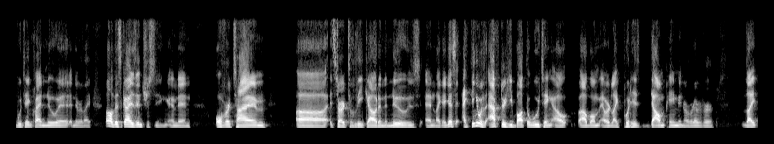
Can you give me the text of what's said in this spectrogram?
Wu Tang Clan knew it, and they were like, "Oh, this guy is interesting." And then over time, uh, it started to leak out in the news, and like I guess I think it was after he bought the Wu Tang out album or like put his down payment or whatever, like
